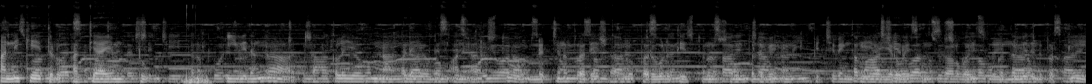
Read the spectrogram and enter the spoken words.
అనికేతుడు స్వామివారి అధ్యాయం ఈ విధంగా. చాకల యోగం మంగళ యోగం అని అరుస్తూ నిర్జన ప్రదేశాల్లో పరుగులు తీస్తున్న సొంతల పిచ్చి వెంకయ్య ఇరవై సంవత్సరాల వయసులో ఇల్లు వెదిలి పట్టి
